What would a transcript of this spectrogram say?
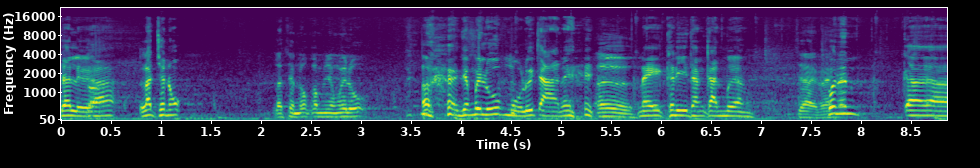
จะเหลือรัชนก รัชนกก็ยังไม่รู้ ยังไม่รู้หมู่หรือจ่าในเออ ในคดีทางการเมือง ใช่ไหมเพราะฉะนั้นเอ่อ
